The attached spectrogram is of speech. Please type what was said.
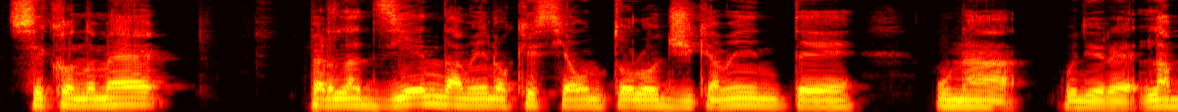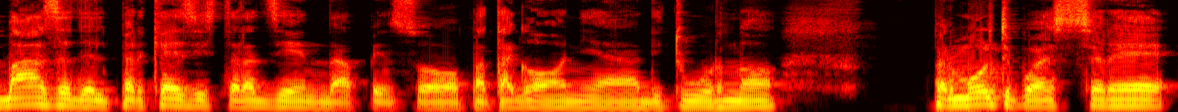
Secondo me, per l'azienda, a meno che sia ontologicamente una, vuol dire, la base del perché esiste l'azienda, penso Patagonia di turno, per molti può essere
